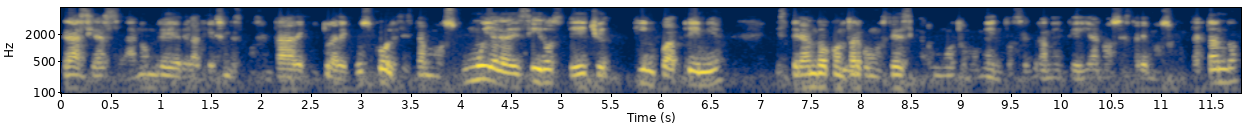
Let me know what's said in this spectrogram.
Gracias a nombre de la Dirección Desconcentrada de Cultura de Cusco, les estamos muy agradecidos. De hecho, el tiempo apremia, esperando contar con ustedes en algún otro momento. Seguramente ya nos estaremos contactando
